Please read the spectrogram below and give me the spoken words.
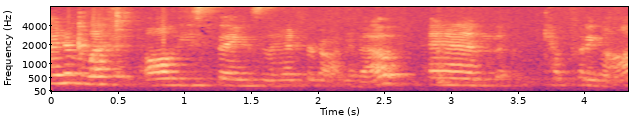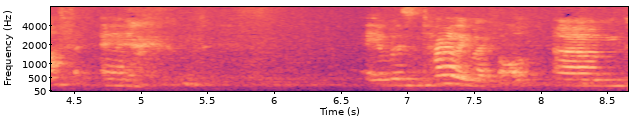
kind of left all these things that I had forgotten about and kept putting off, and it was entirely my fault. Um,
